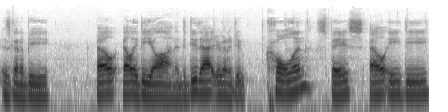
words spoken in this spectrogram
is going to be L, LED on, and to do that, you're going to do colon space LED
